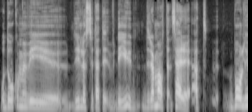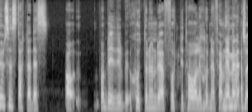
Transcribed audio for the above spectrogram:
och då kommer vi ju, det är lustigt att det, det är ju Dramaten, så här är det, att bollhusen startades, ja, vad blir det, 1740-talet, 1750-talet? Nej men alltså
